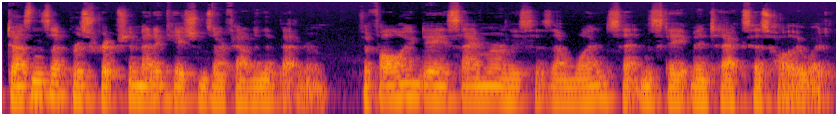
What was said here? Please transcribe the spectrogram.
Dozens of prescription medications are found in the bedroom. The following day, Simon releases a one sentence statement to Access Hollywood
